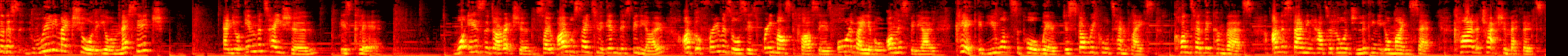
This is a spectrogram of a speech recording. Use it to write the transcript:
So this really make sure that your message and your invitation is clear. What is the direction? So I will say to you at the end of this video, I've got free resources, free masterclasses, all available on this video. Click if you want support with discovery call templates, content that converts, understanding how to launch and looking at your mindset, client attraction methods.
